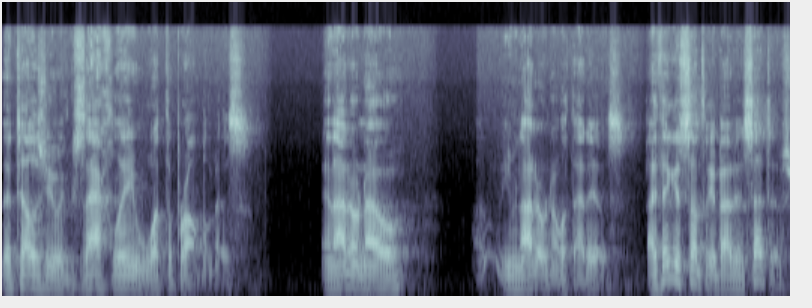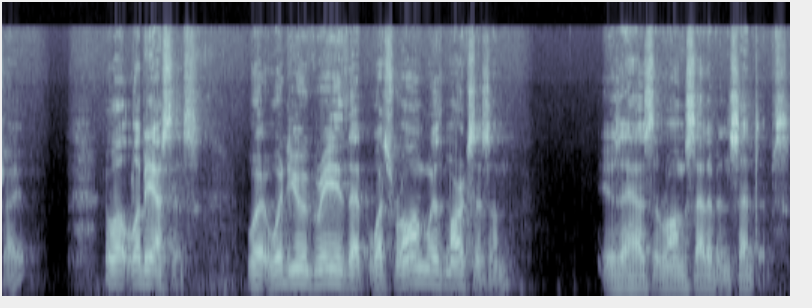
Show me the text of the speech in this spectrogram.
that tells you exactly what the problem is. And I don't know, even I don't know what that is. I think it's something about incentives, right? Well, let me ask this. Would you agree that what's wrong with Marxism is it has the wrong set of incentives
